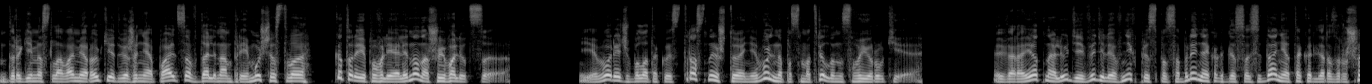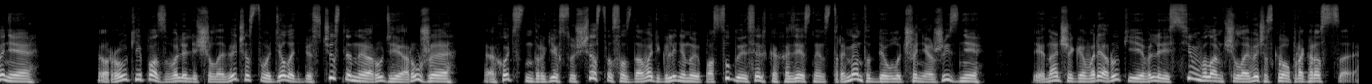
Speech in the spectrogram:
Другими словами, руки и движения пальцев дали нам преимущества, которые повлияли на нашу эволюцию. Его речь была такой страстной, что я невольно посмотрела на свои руки. Вероятно, люди видели в них приспособления как для созидания, так и для разрушения. Руки позволили человечеству делать бесчисленные орудия и оружие, охотиться на других существ и создавать глиняную посуду и сельскохозяйственные инструменты для улучшения жизни. Иначе говоря, руки являлись символом человеческого прогресса.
